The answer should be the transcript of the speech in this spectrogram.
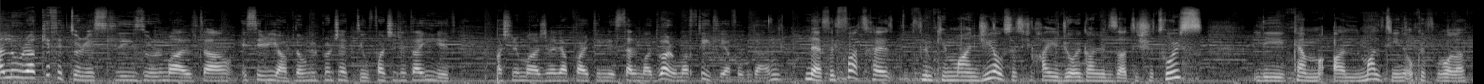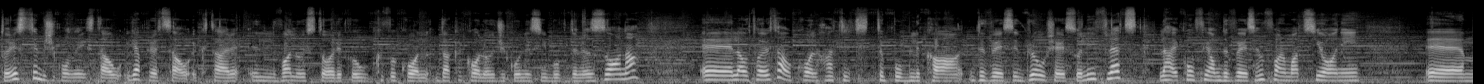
Allura kif it-turist li jżur Malta jsir jaf dawn il-proġetti u faċilitajiet għax nimmaġina li apparti n-nies tal-madwar huma ftit li jafu b'dan. Le, fil-fatt flimkien manġi jew se ħajġu organizzati xi tours li kemm għall-Maltin u kif ukoll għat-turisti biex ikunu jistgħu japprezzaw iktar il-valur storiku kif ukoll dak ekoloġiku li nsibu f'din iż-żona. Eh, l-awtorità wkoll ħadd tippubblika diversi brochures u leaflets li ħajkun fihom diversi informazzjoni ehm,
